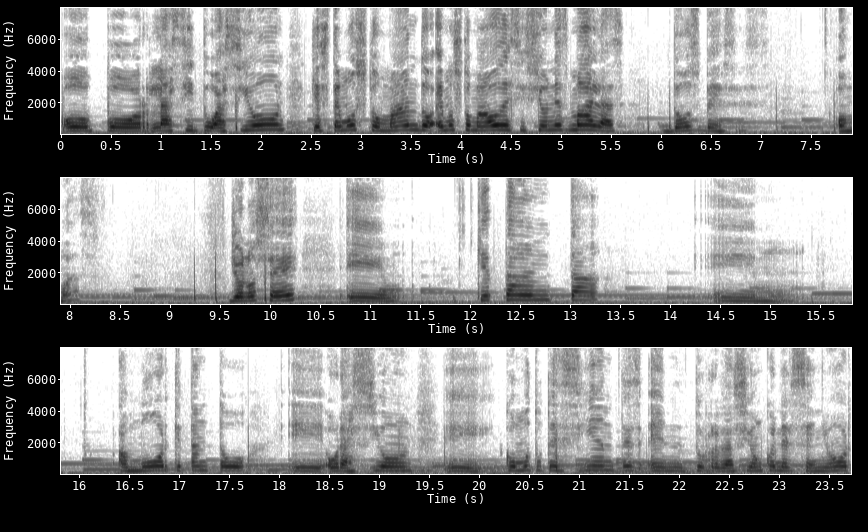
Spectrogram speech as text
o por la situación que estemos tomando, hemos tomado decisiones malas dos veces o más. Yo no sé em, qué tanta em, amor, qué tanto eh, oración, eh, cómo tú te sientes en tu relación con el Señor.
